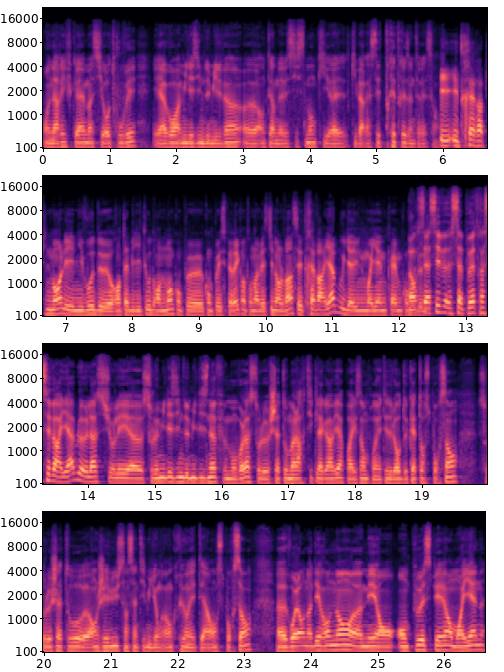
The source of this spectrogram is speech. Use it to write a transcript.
on arrive quand même à s'y retrouver et avoir un millésime 2020 euh, en termes d'investissement qui, qui, va rester très très intéressant. Et, très rapidement, les niveaux de rentabilité ou de rendement qu'on peut, qu'on peut espérer quand on investit dans le vin, c'est très variable ou il y a une moyenne quand même qu'on peut assez, Ça peut être assez variable. Là, sur, les, euh, sur le millésime 2019, bon, voilà, sur le château Malartic-la-Gravière, par exemple, on était de l'ordre de 14%. Sur le château euh, Angélus, en Saint-Émilion Grand Cru, on était à 11%. Voilà, on a des rendements, mais on, peut espérer en moyenne,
